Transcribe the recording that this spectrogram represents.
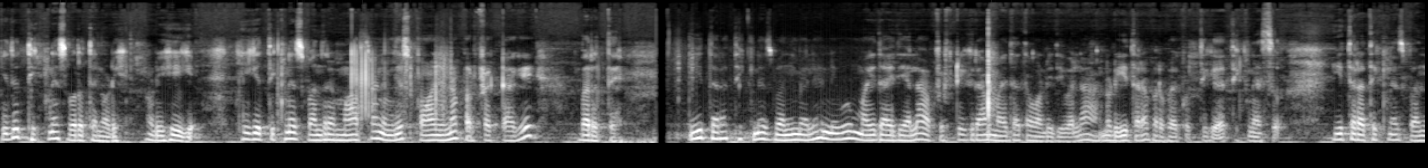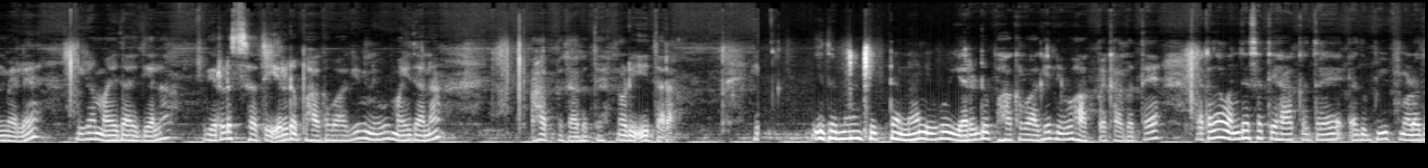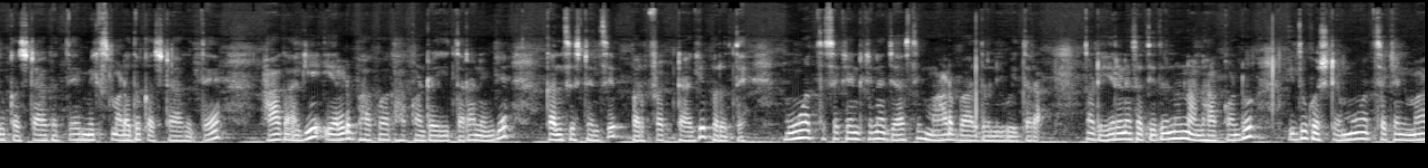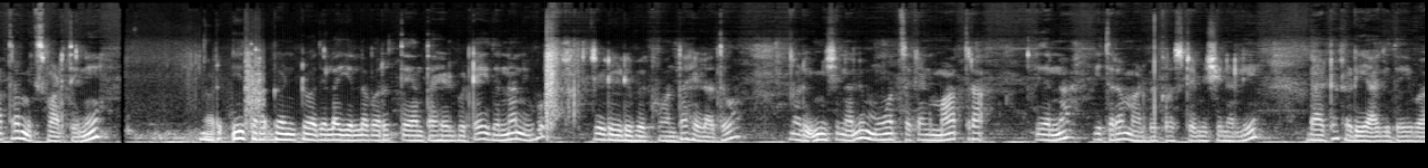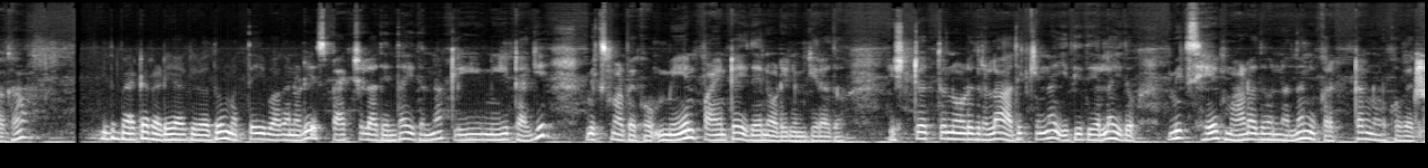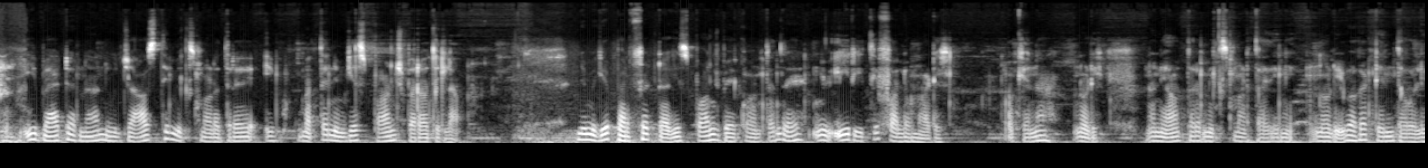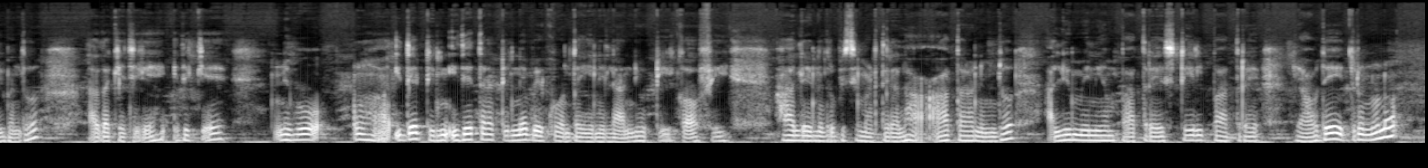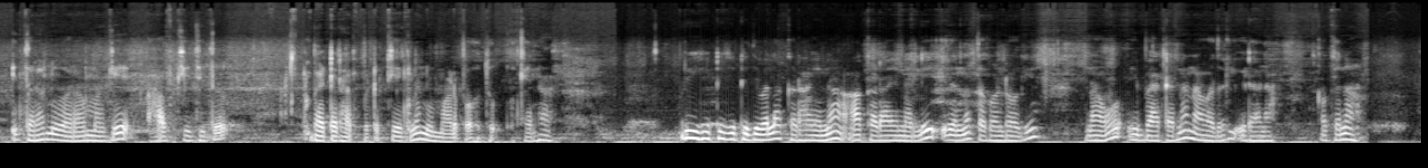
ಇದು ಥಿಕ್ನೆಸ್ ಬರುತ್ತೆ ನೋಡಿ. ನೋಡಿ, ಹೀಗೆ. ಹೀಗೆ ಥಿಕ್ನೆಸ್ ಬಂದರೆ ಮಾತ್ರ ನಿಮಗೆ ಸ್ಪಾಂಜ್ನ ಪರ್ಫೆಕ್ಟಾಗಿ ಬರುತ್ತೆ. ಈ ಥರ ಥಿಕ್ನೆಸ್ ಬಂದಮೇಲೆ ನೀವು ಮೈದಾ ಇದೆಯಲ್ಲ ಫಿಫ್ಟಿ ಗ್ರಾಮ್ ಮೈದಾ ತೊಗೊಂಡಿದ್ದೀವಲ್ಲ, ನೋಡಿ ಈ ಥರ ಬರಬೇಕು ತಿ ಥಿಕ್ನೆಸ್ಸು ಈ ಥರ ಥಿಕ್ನೆಸ್ ಬಂದಮೇಲೆ ಈಗ ಮೈದಾ ಇದೆಯಲ್ಲ, ಎರಡು ಸತಿ, ಎರಡು ಭಾಗವಾಗಿ ನೀವು ಮೈದಾನ ಹಾಕಬೇಕಾಗುತ್ತೆ. ನೋಡಿ ಈ ಥರ. ಇದನ್ನು ಹಿಟ್ಟನ್ನು ನೀವು ಎರಡು ಭಾಗವಾಗಿ ನೀವು ಹಾಕಬೇಕಾಗತ್ತೆ. ಯಾಕಂದರೆ ಒಂದೇ ಸತಿ ಹಾಕಿದ್ರೆ ಅದು ಬೀಟ್ ಮಾಡೋದು ಕಷ್ಟ ಆಗುತ್ತೆ, ಮಿಕ್ಸ್ ಮಾಡೋದು ಕಷ್ಟ ಆಗುತ್ತೆ. ಹಾಗಾಗಿ ಎರಡು ಭಾಗವಾಗಿ ಹಾಕ್ಕೊಂಡ್ರೆ ಈ ಥರ ನಿಮಗೆ ಕನ್ಸಿಸ್ಟೆನ್ಸಿ ಪರ್ಫೆಕ್ಟಾಗಿ ಬರುತ್ತೆ. ಮೂವತ್ತು ಸೆಕೆಂಡ್ಗಿಂತ ಜಾಸ್ತಿ ಮಾಡಬಾರ್ದು ನೀವು ಈ ಥರ. ನೋಡಿ, ಎರಡನೇ ಸತಿ ಇದನ್ನು ನಾನು ಹಾಕ್ಕೊಂಡು ಇದಕ್ಕೂ ಅಷ್ಟೇ ಮೂವತ್ತು ಸೆಕೆಂಡ್ ಮಾತ್ರ ಮಿಕ್ಸ್ ಮಾಡ್ತೀನಿ. ನೋಡಿ, ಈ ಥರ ಗಂಟು ಅದೆಲ್ಲ ಎಲ್ಲ ಬರುತ್ತೆ ಅಂತ ಹೇಳಿಬಿಟ್ಟೆ. ಇದನ್ನು ನೀವು ಜಡಿ ಹಿಡಿಬೇಕು ಅಂತ ಹೇಳೋದು. ನೋಡಿ ಮಿಷಿನಲ್ಲಿ ಮೂವತ್ತು ಸೆಕೆಂಡ್ ಮಾತ್ರ ಇದನ್ನು ಈ ಥರ ಮಾಡಬೇಕು ಅಷ್ಟೇ ಮಿಷಿನಲ್ಲಿ. ಬ್ಯಾಟರ್ ರೆಡಿಯಾಗಿದೆ ಇವಾಗ. ಇದು ಬ್ಯಾಟರ್ ರೆಡಿಯಾಗಿರೋದು, ಮತ್ತು ಇವಾಗ ನೋಡಿ ಸ್ಪ್ಯಾಕ್ಚುಲಾದಿಂದ ಇದನ್ನು ಕ್ಲೀನ್, ನೀಟಾಗಿ ಮಿಕ್ಸ್ ಮಾಡಬೇಕು. ಮೇನ್ ಪಾಯಿಂಟೇ ಇದೆ ನೋಡಿ ನಿಮಗಿರೋದು. ಇಷ್ಟೊತ್ತು ನೋಡಿದ್ರಲ್ಲ ಅದಕ್ಕಿಂತ ಇದಿದೆಯಲ್ಲ ಇದು. ಮಿಕ್ಸ್ ಹೇಗೆ ಮಾಡೋದು ಅನ್ನೋದನ್ನ ನೀವು ಕರೆಕ್ಟಾಗಿ ನೋಡ್ಕೋಬೇಕು. ಈ ಬ್ಯಾಟರ್ನ ನೀವು ಜಾಸ್ತಿ ಮಿಕ್ಸ್ ಮಾಡಿದ್ರೆ ಮತ್ತೆ ನಿಮಗೆ ಸ್ಪಾಂಜ್ ಬರೋದಿಲ್ಲ. ನಿಮಗೆ ಪರ್ಫೆಕ್ಟಾಗಿ ಸ್ಪಾಂಜ್ ಬೇಕು ಅಂತಂದರೆ ನೀವು ಈ ರೀತಿ ಫಾಲೋ ಮಾಡಿ. ಓಕೆನಾ ನೋಡಿ, ನಾನು ಯಾವ ಥರ ಮಿಕ್ಸ್ ಮಾಡ್ತಾಯಿದ್ದೀನಿ ನೋಡಿ, ಇವಾಗ ಟಿನ್ ತಗೊಳ್ಳಿ ಒಂದು ಅರ್ಧ ಕೆ ಜಿಗೆ ಇದಕ್ಕೆ ನೀವು ಇದೇ ಟಿನ್ ಇದೇ ಥರ ಟಿನ್ನೇ ಬೇಕು ಅಂತ ಏನಿಲ್ಲ. ನೀವು ಟೀ ಕಾಫಿ ಹಾಲು ಏನಾದರೂ ಬಿಸಿ ಮಾಡ್ತೀರಲ್ಲ, ಆ ಥರ ನಿಮ್ಮದು ಅಲ್ಯೂಮಿನಿಯಂ ಪಾತ್ರೆ ಸ್ಟೀಲ್ ಪಾತ್ರೆ, ಯಾವುದೇ ಇದ್ರೂ ಈ ಥರ ನೀವು ಆರಾಮಾಗಿ ಹಾಫ್ ಕೆ ಜಿದು ಬ್ಯಾಟರ್ ಹಾಕಿಬಿಟ್ಟು ಕೇಕ್ನ ನೀವು ಮಾಡಬಹುದು. ಓಕೆನಾ ಪ್ರೀ ಹೀಟಿಗೆ ಇಟ್ಟಿದ್ದೀವಲ್ಲ ಕಡಾಯಿನ, ಆ ಕಡಾಯಿನಲ್ಲಿ ಇದನ್ನು ತಗೊಂಡೋಗಿ ನಾವು ಈ ಬ್ಯಾಟರ್ನ ನಾವು ಅದರಲ್ಲಿ ಇಡೋಣ. ಓಕೆನಾ?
